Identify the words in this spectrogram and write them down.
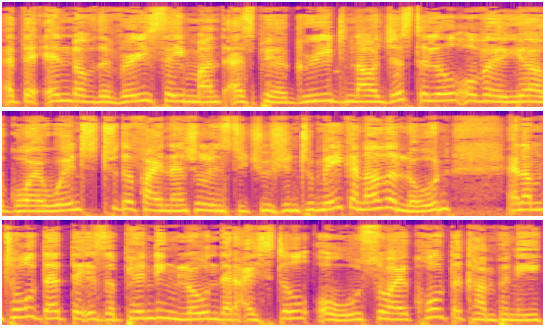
at the end of the very same month as per agreed. Now, just a little over a year ago, I went to the financial institution to make another loan and I'm told that there is a pending loan that I still owe. So I called the company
